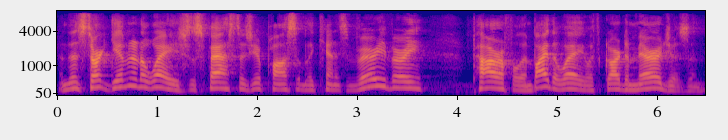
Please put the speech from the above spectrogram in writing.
and then start giving it away as fast as you possibly can. It's very, very powerful. And by the way, with regard to marriages, and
